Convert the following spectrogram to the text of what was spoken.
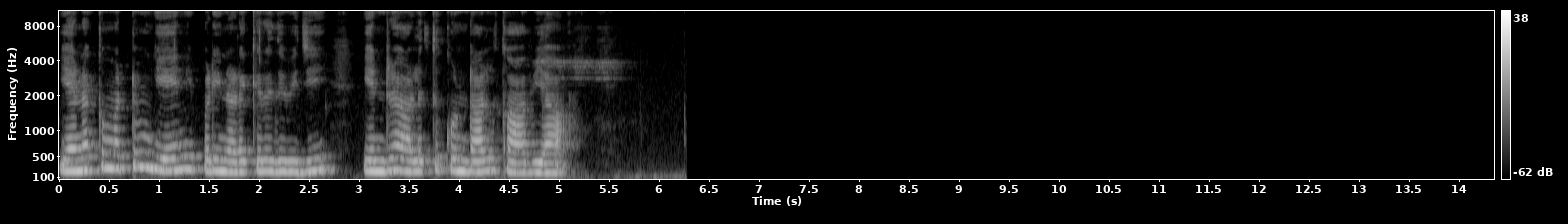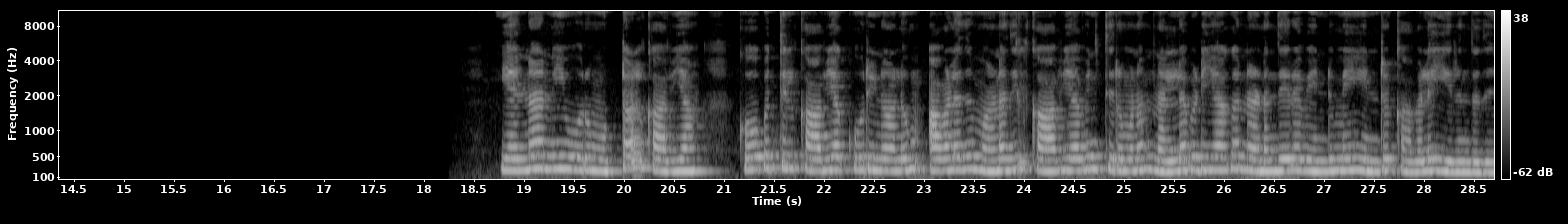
எனக்கு மட்டும் ஏன் இப்படி நடக்கிறது விஜி? என்று அழுத்து கொண்டாள் காவ்யா. ஏன்னா நீ ஒரு முட்டாள் காவ்யா. கோபத்தில் காவ்யா கூறினாலும் அவளது மனதில் காவ்யாவின் திருமணம் நல்லபடியாக நடந்தேற வேண்டுமே என்ற கவலை இருந்தது.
